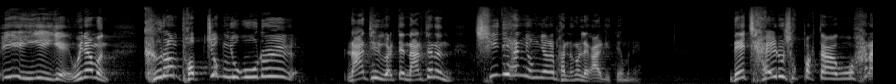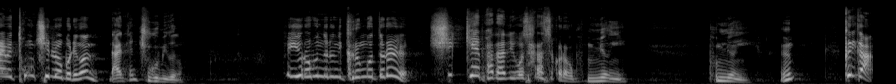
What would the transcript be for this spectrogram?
이게 이게 왜냐하면 그런 법적 요구를 나한테 요구할 때 나한테는 지대한 영향을 받는 걸 내가 알기 때문에 내 자유를 속박당하고 하나님의 통치를 잃어버린 건 나한테는 죽음이거든. 여러분들은 그런 것들을 쉽게 받아들이고 살았을 거라고 분명히. 분명히. 응? 그러니까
